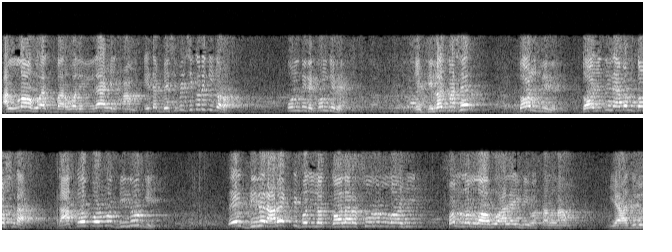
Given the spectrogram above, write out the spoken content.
আল্লাহু একবার ওয়ালিল্লাহিল হামদ। এটা বেশি বেশি করে কি করো? কোন দিনে কোন দিনে? এই দিলজ মাসের দশ দিনে। দশ দিন এবং দশ রাত। রাতেও পড়ব, দিনেও কি? এই দিনের আরও একটি ফজিলত কলা রসুল্লাহি সাল্লাল্লাহু আলাইহি ওয়াসাল্লাম, ইয়াজিলু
